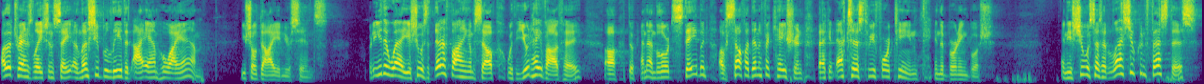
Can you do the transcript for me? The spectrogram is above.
Other translations say, unless you believe that I am who I am, you shall die in your sins. But either way, Yeshua is identifying himself with Yud He Vav He, uh, and, and the Lord's statement of self-identification back in Exodus 3.14 in the burning bush. And Yeshua says, unless you confess this,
